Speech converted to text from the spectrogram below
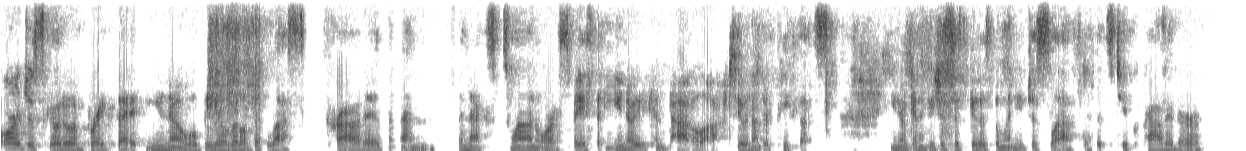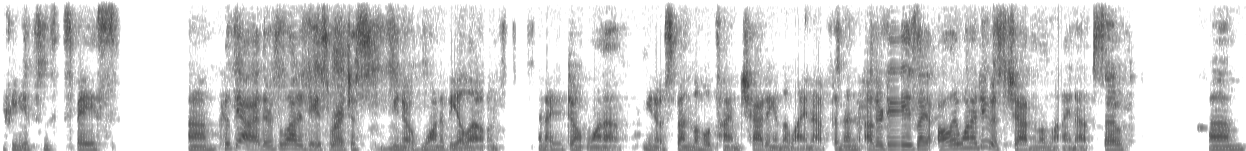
or just go to a break that you know will be a little bit less crowded than the next one, or a space that you know you can paddle off to another peak that's you know going to be just as good as the one you just left if it's too crowded or if you need some space because um, yeah, there's a lot of days where I just you know want to be alone and I don't want to you know spend the whole time chatting in the lineup. And then other days, I all I want to do is chat in the lineup. So um,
